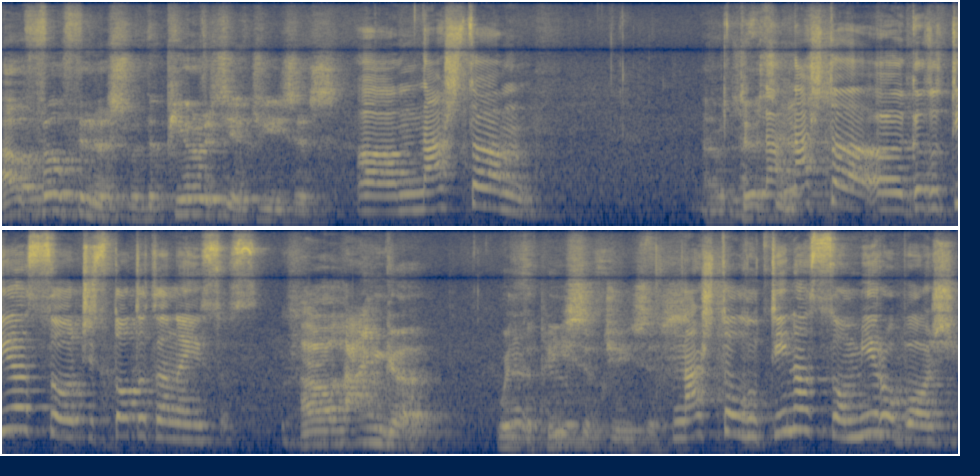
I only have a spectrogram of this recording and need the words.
Our filthiness with the purity of Jesus. а, нашата Our Да, dirtiness. нашата а, гадотија со чистотата на Исус. Our anger with the peace of Jesus. Нашата лутина со миро Божи.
